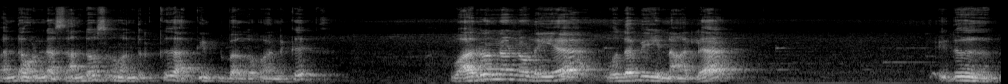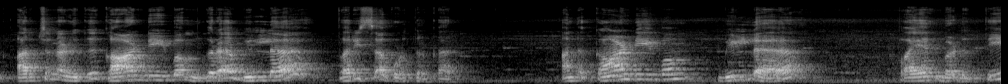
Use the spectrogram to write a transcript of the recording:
வந்த உடனே சந்தோஷம் வந்திருக்கு. அக்னி பகவானுக்கு. வருணனுடைய உதவியினால் இது அர்ச்சனனுக்கு காண்டீபம்ங்கிற வில்ல பரிசாக கொடுத்துருக்காரு. அந்த காண்டீபம் வில்ல பயன்படுத்தி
